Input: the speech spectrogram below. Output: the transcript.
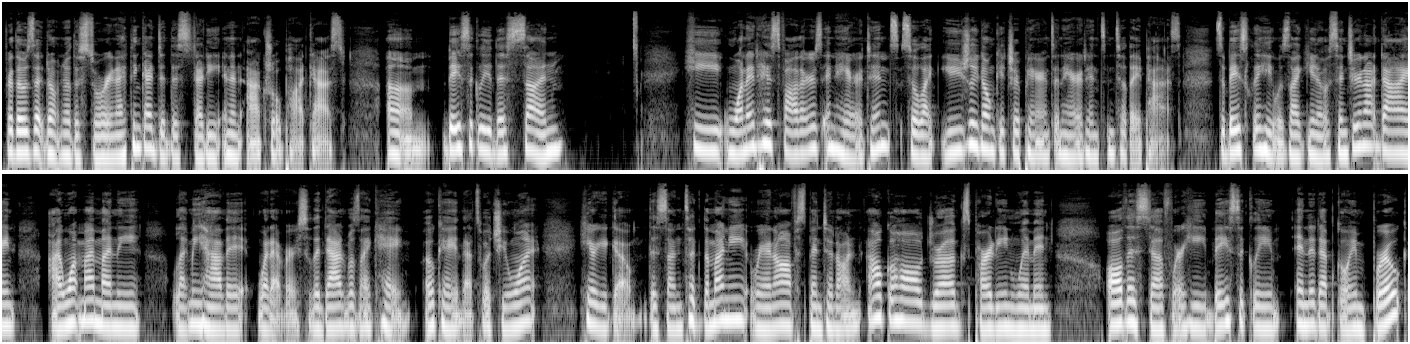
For those that don't know the story, and I think I did this study in an actual podcast. Um, basically, this son he wanted his father's inheritance. So, like, you usually don't get your parents' inheritance until they pass. So, basically, he was like, you know, since you're not dying, I want my money. Let me have it, whatever. So, the dad was like, hey, okay, that's what you want. Here you go. The son took the money, ran off, spent it on alcohol, drugs, partying, women, all this stuff where he basically ended up going broke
